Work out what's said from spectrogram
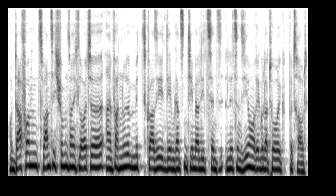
Und davon 20, 25 Leute einfach nur mit quasi dem ganzen Thema Lizenz Lizenzierung, Regulatorik betraut.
